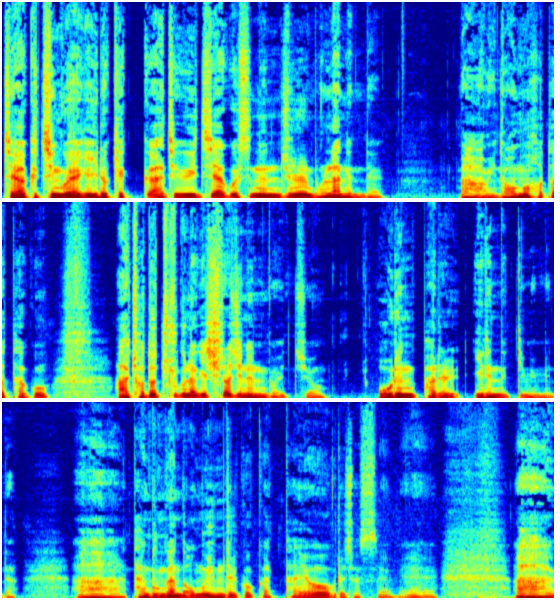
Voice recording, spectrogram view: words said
제가 그 친구에게 이렇게까지 의지하고 있었는 줄 몰랐는데 마음이 너무 헛헛하고 아 저도 출근하기 싫어지는 거 있죠. 오른팔을 잃은 느낌입니다. 아 당분간 너무 힘들 것 같아요. 그러셨어요. 예. 아,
